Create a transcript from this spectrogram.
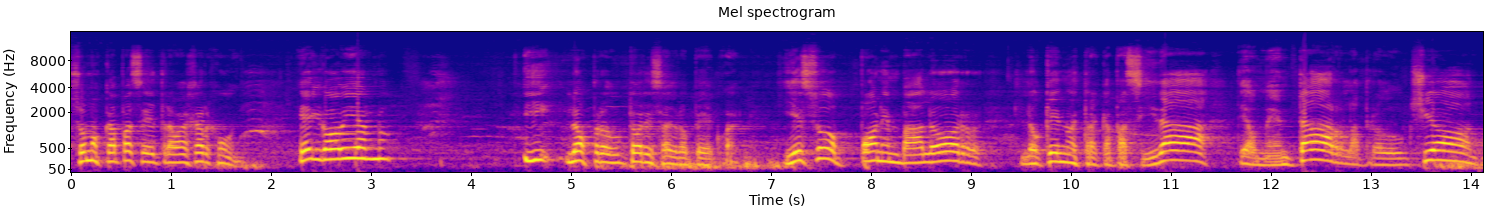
somos capaces de trabajar juntos. El gobierno y los productores agropecuarios. Y eso pone en valor lo que es nuestra capacidad de aumentar la producción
